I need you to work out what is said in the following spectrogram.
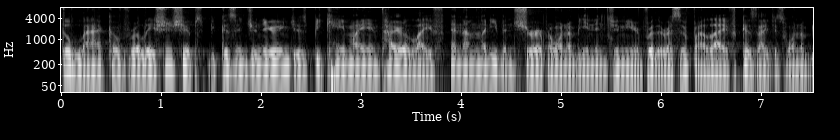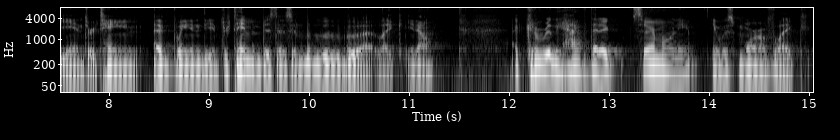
the lack of relationships because engineering just became my entire life and i'm not even sure if i want to be an engineer for the rest of my life because i just want to be entertained uh, i've been in the entertainment business and blah, blah, blah, blah, like you know. I couldn't really have that ceremony. It was more of like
